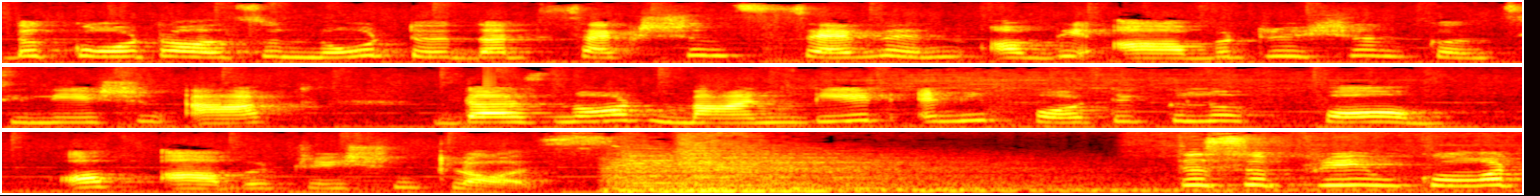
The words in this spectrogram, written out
The court also noted that Section 7 of the Arbitration Conciliation Act does not mandate any particular form of arbitration clause. The Supreme Court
